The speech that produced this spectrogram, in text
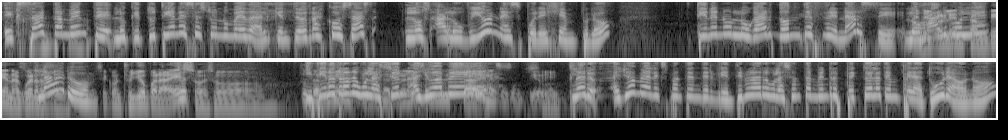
Exactamente, lo que tú tienes es un humedal que entre otras cosas los aluviones, por ejemplo, tienen un lugar donde frenarse. Los árboles, también, acuérdate. claro, Se construyó para eso, eso. Y tiene otra regulación, ayúdame. sabia en ese sentido. Claro, ayúdame Alex para entender bien. Tiene una regulación también respecto de la temperatura, ¿o no?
